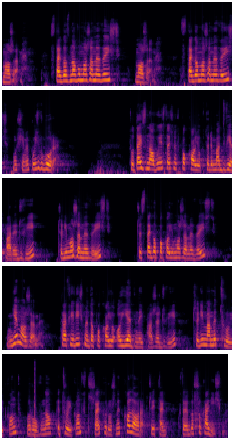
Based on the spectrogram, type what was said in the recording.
Możemy. Z tego znowu możemy wyjść? Możemy. Z tego możemy wyjść? Musimy pójść w górę. Tutaj znowu jesteśmy w pokoju, który ma dwie pary drzwi, czyli możemy wyjść. Czy z tego pokoju możemy wyjść? Nie możemy. Trafiliśmy do pokoju o jednej parze drzwi, czyli mamy trójkąt, równo, trójkąt w trzech różnych kolorach, czyli tego, którego szukaliśmy.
